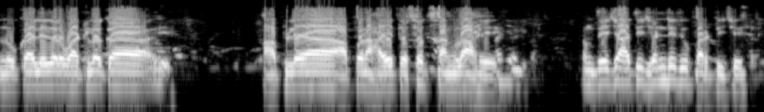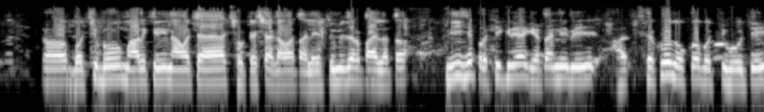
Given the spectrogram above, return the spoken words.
लोकांना जर वाटलं का आपल्या आपण आहे तसंच चांगलं आहे. मग त्याच्या हाती झेंडे देऊ पार्टीचे. बच्चूभाऊ बच्चू नावाच्या छोट्याशा गावात आले. तुम्ही जर पाहिलं तर मी हे प्रतिक्रिया घेताना बी शेकडो लोक बच्चूभाऊची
